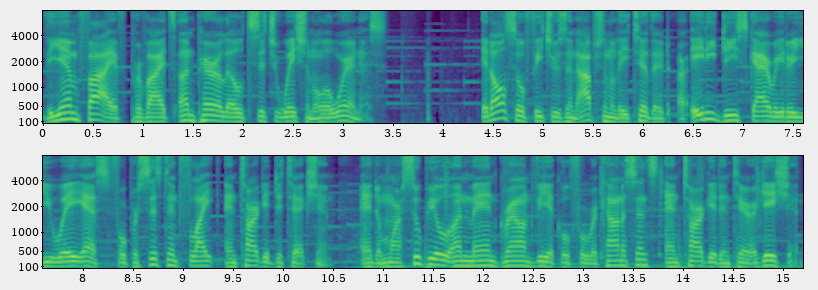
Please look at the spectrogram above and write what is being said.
The M5 provides unparalleled situational awareness. It also features an optionally tethered R80D Skyraider UAS for persistent flight and target detection, and a marsupial unmanned ground vehicle for reconnaissance and target interrogation.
